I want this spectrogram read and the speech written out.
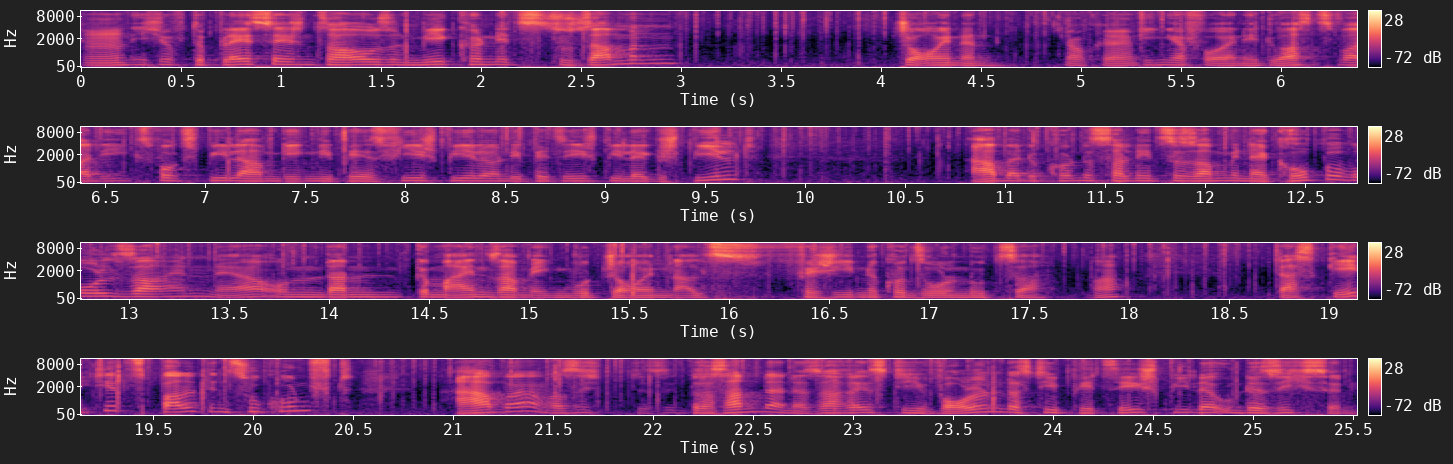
mhm. und ich auf der Playstation zu Hause und wir können jetzt zusammen joinen. Okay. Ging ja vorher nicht. Du hast zwar die Xbox-Spieler haben gegen die PS4-Spieler und die PC-Spieler gespielt, aber du konntest halt nicht zusammen in der Gruppe wohl sein, ja, und dann gemeinsam irgendwo joinen als verschiedene Konsolennutzer. Ne? Das geht jetzt bald in Zukunft, aber was ich das Interessante an der Sache ist, die wollen, dass die PC-Spieler unter sich sind.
